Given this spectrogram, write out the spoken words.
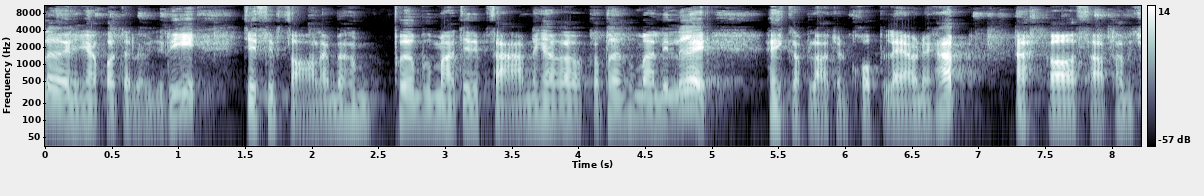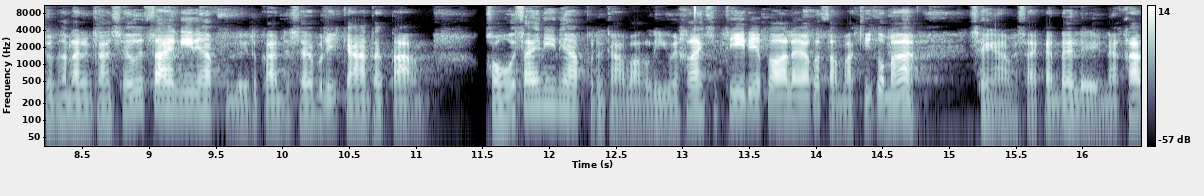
เลยนะครับ ก็จะเหลืออยู่ที่ 72 แล้วเพิ่มเพิ่มขึ้นมา 73 นะครับก็ก็เพิ่มขึ้นมาเรื่อยๆ ให้กับเราจนครบแล้วนะครับอะก็สำหรับท่านผู้ชมท่านใดในการใช้เว็บไซต์นี้นะครับ หรือต้องการจะใช้บริการต่างๆ ของเว็บไซต์นี้นะครับเป็นการวางลิงก์ไว้ข้างล่างคลิปที่เรียบร้อยแล้วก็สามารถคลิกเข้ามา ใช้งานภาษากันได้เลยนะครับ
